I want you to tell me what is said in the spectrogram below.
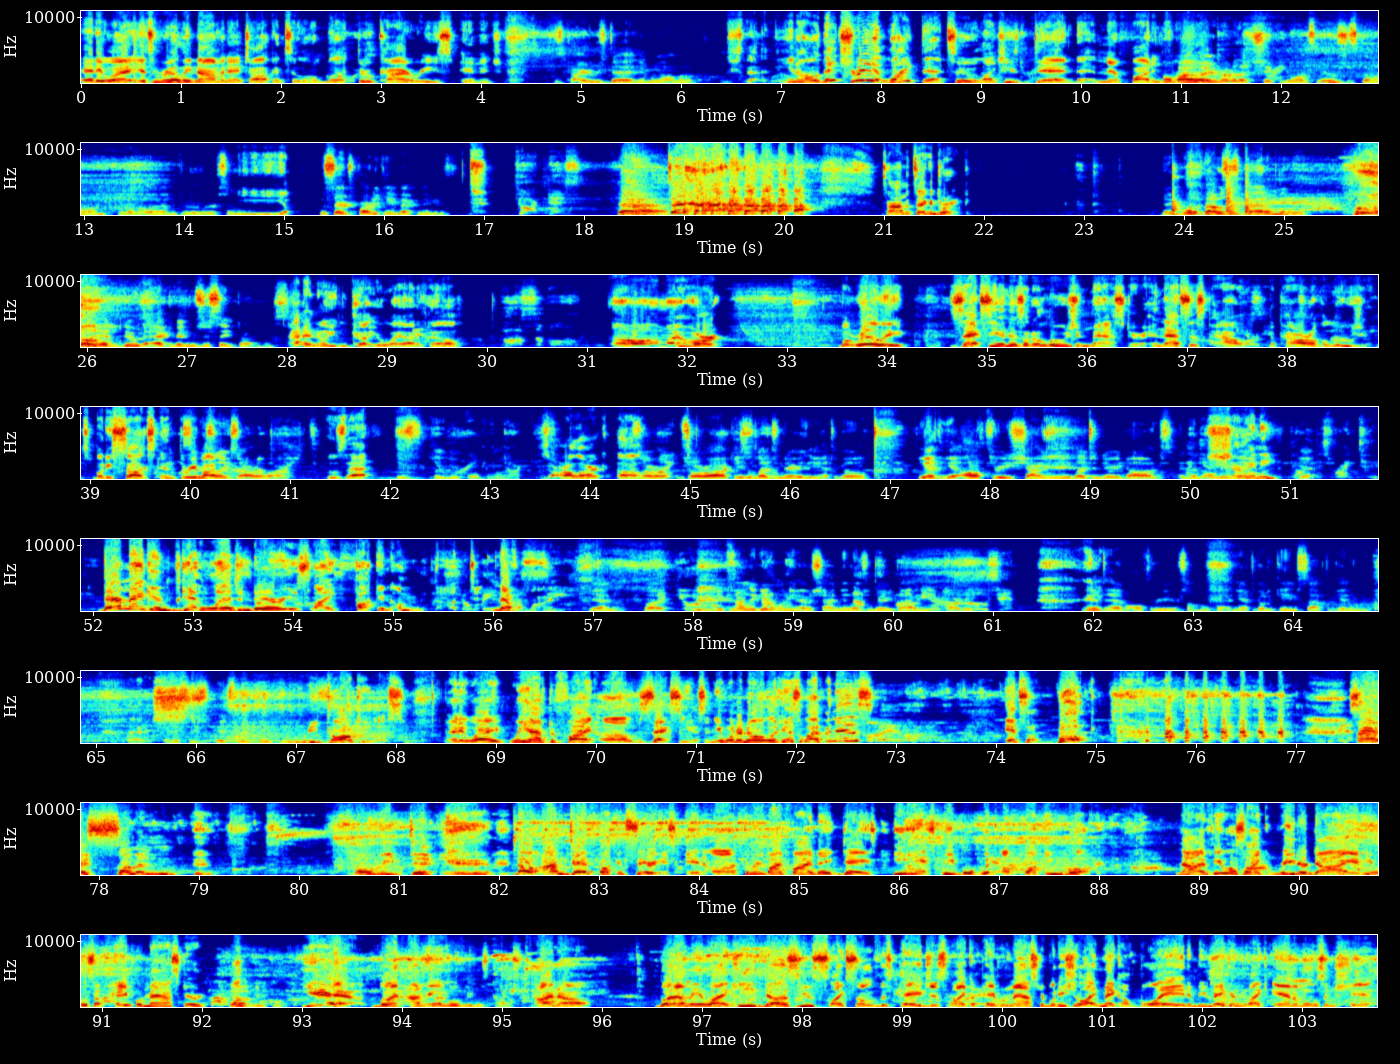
anyway, it's really Naminé talking to him, but through Kairi's image. Because Kairi's dead, and we all know that. That- You know, they treat it like that too. Like she's dead, and they're fighting Oh, for by the way, remember that chick you once knew? She's gone. We don't know what happened to her. We're assuming Yep. the search party came back negative. Darkness! Yeah! Time to take a drink. Maybe, what if that was just battle mode? All you had to do to activate it was just say darkness. I didn't know you can cut your way out of hell. Possible! Oh, my heart. But really, Zexion is an illusion master, and that's his power, the power of illusions. But he sucks in three So by like Zoroark. Who's that? He's the new Pokemon. Zoroark? Oh, Zor- Zoroark, he's a legendary that you have to go. You have to get all three shiny legendary dogs, and then only Shiny? They, yeah. Darkness right to you. they're making getting legendaries like fucking. Um, uh, never mind. Yeah, I know. But you, you can only get them when you have a shiny legendary dog in your party. You have to have all three or something like that. And you have to go to GameStop to get them. That And is this it's ridiculous. redonkulous. Anyway, we have to fight uh, Zexius, and you want to know what his weapon is? It's a book. I summon Moby Dick. no, I'm dead fucking serious. In uh, three by five eight days, he hits people with a fucking book. Now, if he was like read or die and he was a paper master, well, That'd be cool. yeah, but I mean, That movie was awesome. I know. But I mean, like, he does use, like, some of his pages like a paper master, but he should, like, make a blade and be making, like, animals and shit.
